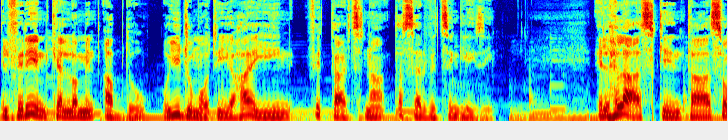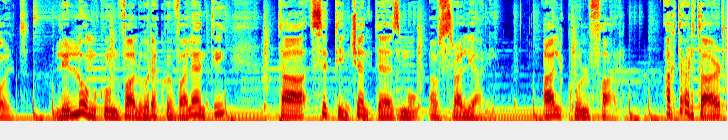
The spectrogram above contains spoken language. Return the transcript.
Il-firien kellhom jinqabdu u jiġu mogħtija ħajjin fit-tarzna tas-servizz Ingliżi. Il-ħlas kien ta' sold li llum kun valur ekwivalenti ta' 60 ċentezmu Awstraljani għal kull far. Aktar tard,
